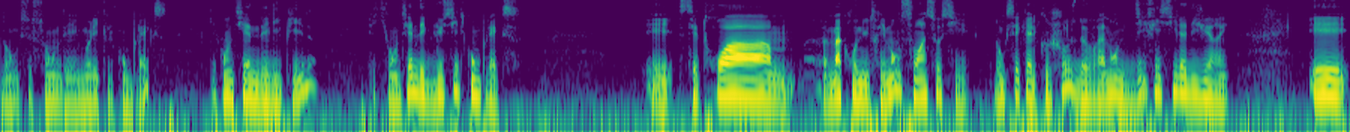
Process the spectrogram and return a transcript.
donc ce sont des molécules complexes, qui contiennent des lipides et qui contiennent des glucides complexes. Et ces trois euh, macronutriments sont associés. Donc c'est quelque chose de vraiment difficile à digérer. Et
